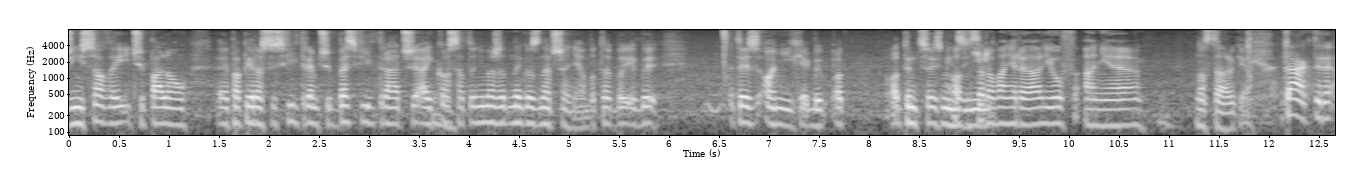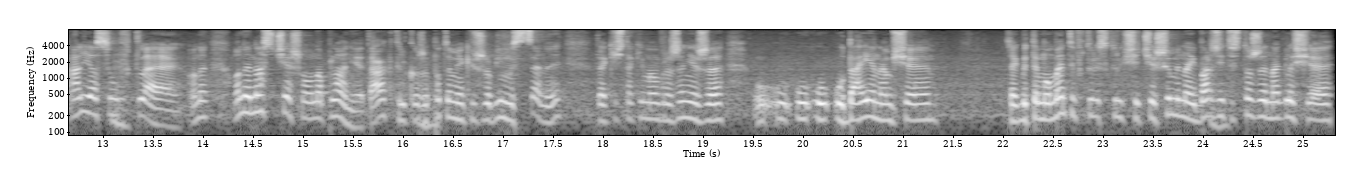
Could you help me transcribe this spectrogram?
e, jeansowej i czy palą e, papierosy z filtrem, czy bez filtra, czy Aikosa, to nie ma żadnego znaczenia, bo to bo jakby to jest o nich, jakby o, o tym, co jest między nimi. Odwzorowanie realiów, a nie nostalgia. Tak, te realia są w tle. One, one nas cieszą na planie, tak? Tylko, że potem jak już robimy sceny, to jakieś takie mam wrażenie, że u, u, u, udaje nam się jakby te momenty, w których, z których się cieszymy najbardziej, to jest to, że nagle się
